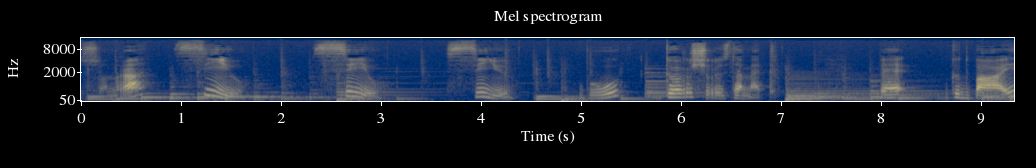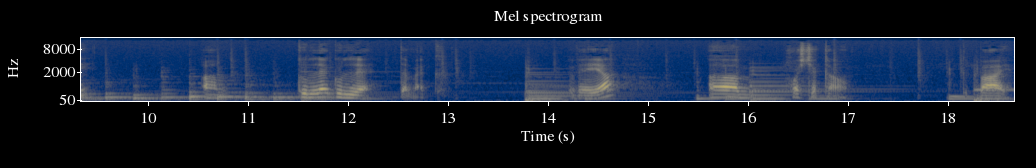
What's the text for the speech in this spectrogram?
Sonra see you. See you. See you. Bu görüşürüz demek. Ve goodbye um, güle güle demek. Veya um, hoşça kal. Goodbye.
